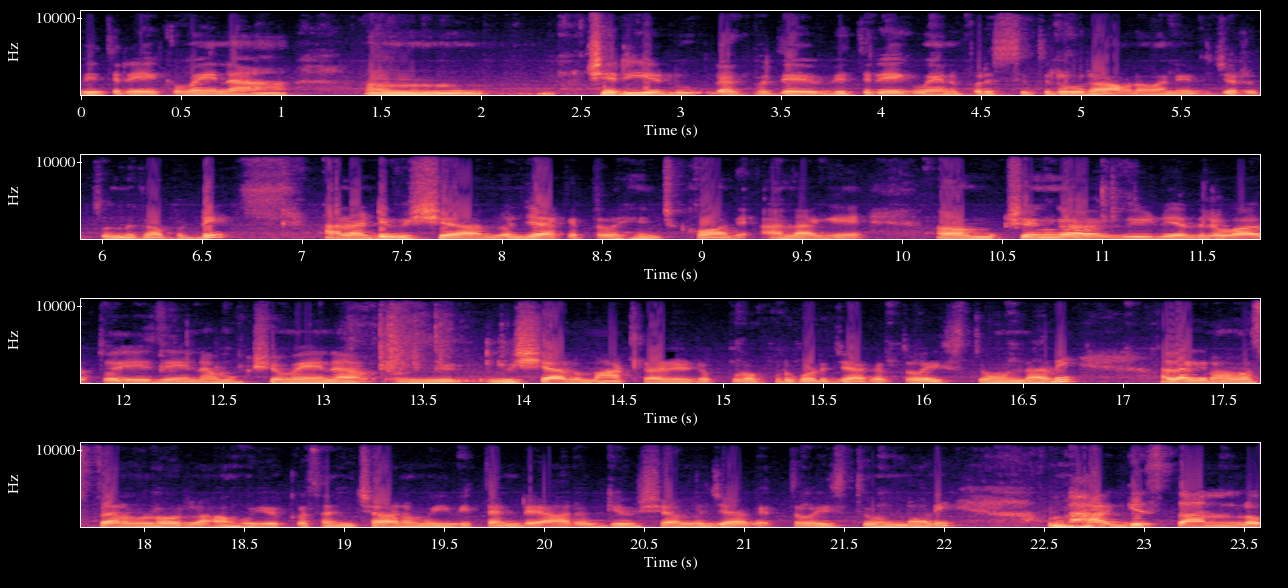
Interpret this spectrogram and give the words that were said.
వ్యతిరేకమైన చర్యలు లేకపోతే వ్యతిరేకమైన పరిస్థితులు రావడం అనేది జరుగుతుంది కాబట్టి అలాంటి విషయాల్లో జాగ్రత్త వహించుకోవాలి. అలాగే ముఖ్యంగా వీళ్ళు ఎదురవారితో ఏదైనా ముఖ్యమైన విషయాలు మాట్లాడేటప్పుడు అప్పుడు కూడా జాగ్రత్త వహిస్తూ ఉండాలి. అలాగే రామస్థానంలో రాహు యొక్క సంచారం ఇవి తండ్రి ఆరోగ్య విషయాల్లో జాగ్రత్త వహిస్తూ ఉండాలి. భాగ్యస్థానంలో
